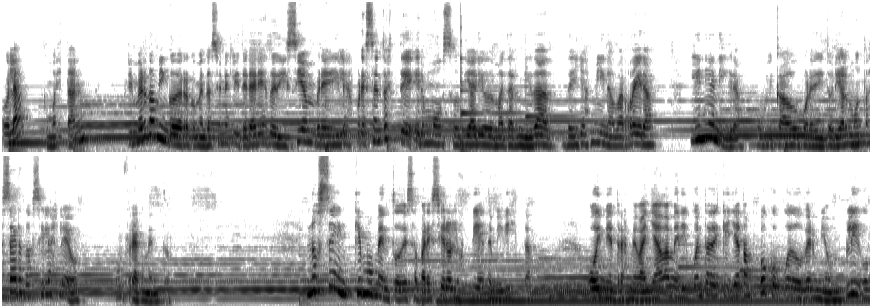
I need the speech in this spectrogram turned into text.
Hola, ¿cómo están? Primer domingo de recomendaciones literarias de diciembre y les presento este hermoso diario de maternidad de Yasmina Barrera, Línea Negra, publicado por Editorial Montacerdos y les leo un fragmento. No sé en qué momento desaparecieron los pies de mi vista. Hoy mientras me bañaba me di cuenta de que ya tampoco puedo ver mi ombligo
